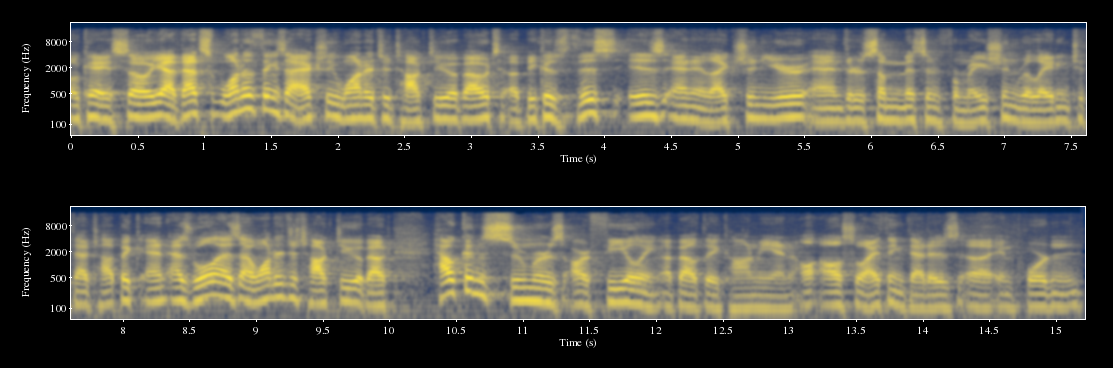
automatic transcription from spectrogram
Okay, so yeah, that's one of the things I actually wanted to talk to you about uh, because this is an election year and there's some misinformation relating to that topic. And as well as I wanted to talk to you about how consumers are feeling about the economy. And also, I think that is uh, important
